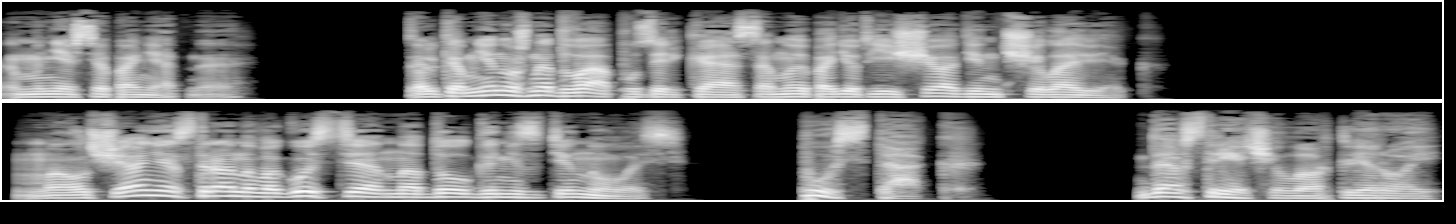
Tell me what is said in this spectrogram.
Мне все понятно. Только мне нужно два пузырька, а со мной пойдет еще один человек. Молчание странного гостя надолго не затянулось. Пусть так. До встречи, лорд Лерой.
